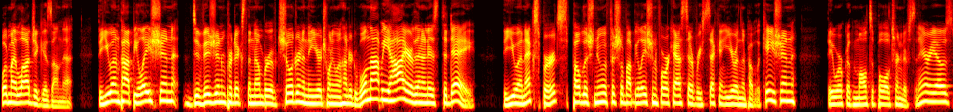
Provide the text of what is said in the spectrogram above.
what my logic is on that. The UN population division predicts the number of children in the year 2100 will not be higher than it is today. The UN experts publish new official population forecasts every second year in their publication. They work with multiple alternative scenarios.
